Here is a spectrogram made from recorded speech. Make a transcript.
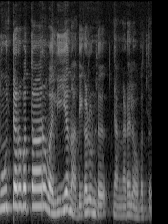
നൂറ്ററുപത്താറ് വലിയ നദികളുണ്ട് ഞങ്ങളുടെ ലോകത്ത്.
